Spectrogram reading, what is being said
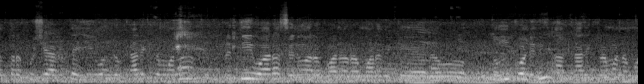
ಒಂಥರ ಖುಷಿ ಆಗುತ್ತೆ. ಈ ಒಂದು ಕಾರ್ಯಕ್ರಮವನ್ನು ಪ್ರತಿ ವಾರ, ಶನಿವಾರ, ಭಾನುವಾರ ಮಾಡೋದಕ್ಕೆ ನಾವು ಹಮ್ಮಿಕೊಂಡಿದ್ವಿ ಆ ಕಾರ್ಯಕ್ರಮ ನಮ್ಮ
